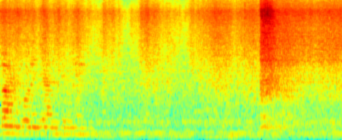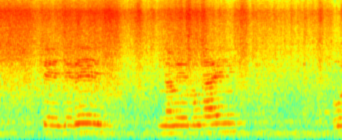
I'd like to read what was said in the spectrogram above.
ਬਣ ਬਣ ਜਾਂਦੇ ਨੇ। ਤੇ ਜਿਹੜੇ ਨਵੇਂ ਮੰਗਾਏ ਨੇ, ਉਹ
